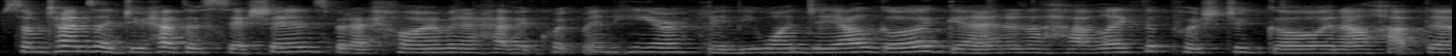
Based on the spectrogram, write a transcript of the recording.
Sometimes i do have those sessions but at home and i have equipment here maybe one day i'll go again and i'll have like the push to go and i'll have the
